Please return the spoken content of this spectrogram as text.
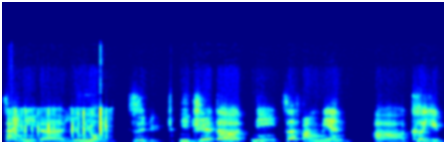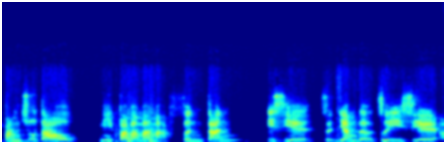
在你的游泳。之旅，你觉得你这方面啊可以帮助到你爸爸妈妈分担一些怎样的这一些啊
